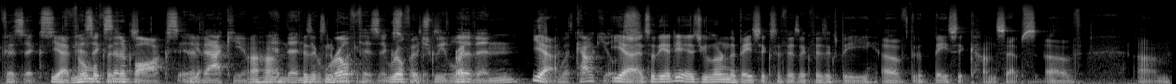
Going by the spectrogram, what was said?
physics, yeah, physics, physics. in a box in yeah. a vacuum, uh-huh. and then physics the real physics, real which physics, we right. live in, yeah. with calculus. Yeah, and so the idea is you learn the basics of physics, physics B, of the basic concepts of um,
